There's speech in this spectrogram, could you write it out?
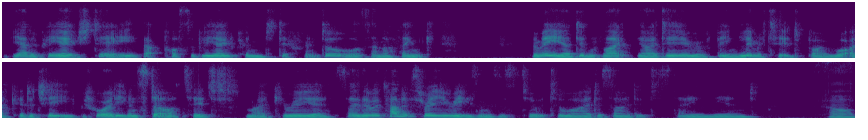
If you had a PhD, that possibly opened different doors. And I think for me, I didn't like the idea of being limited by what I could achieve before I'd even started my career. So there were kind of three reasons as to, to why I decided to stay in the end. Oh,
